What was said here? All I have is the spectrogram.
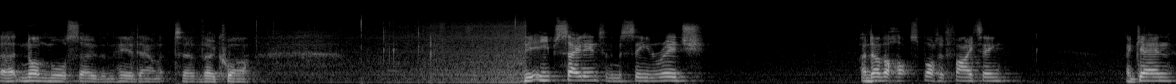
uh, none more so than here down at uh, Vauquois. The Ypres salient and the Messines Ridge, another hot spot of fighting. Again,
